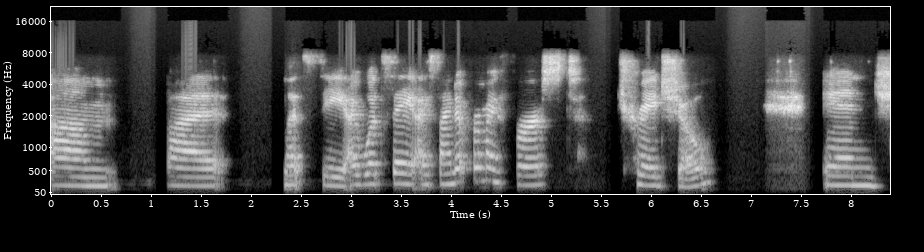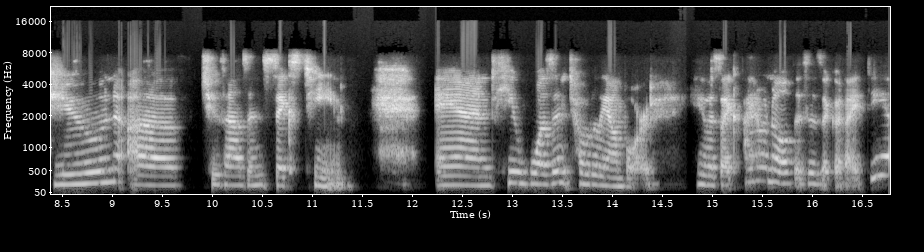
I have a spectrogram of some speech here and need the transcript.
Um, but let's see, I would say I signed up for my first trade show in June of 2016. And and he wasn't totally on board. He was like, I don't know if this is a good idea.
